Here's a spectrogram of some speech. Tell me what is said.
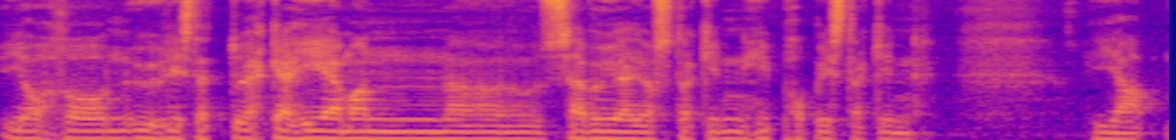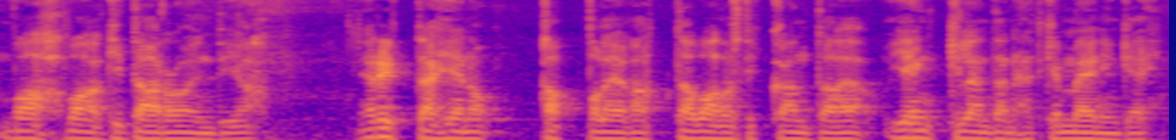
johon on yhdistetty ehkä hieman äh, sävyjä jostakin hiphopistakin ja vahvaa kitarointia. Erittäin hieno kappale, joka ottaa vahvasti kantaa ja Jenkkilän tämän hetken meininkeihin.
